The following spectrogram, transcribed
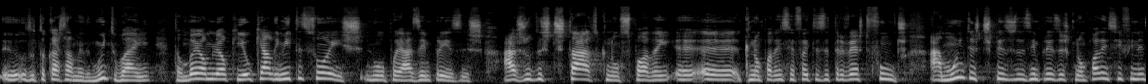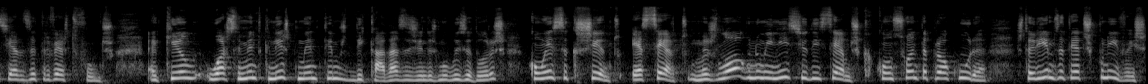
eh, o Dr. Castro Almeida, muito bem, também ou melhor que eu, que há limitações no apoio às empresas. Há ajudas de Estado que não, se podem, uh, uh, que não podem ser feitas através de fundos. Há muitas despesas das empresas que não podem ser financiadas através de fundos. Aquele, o orçamento que neste momento temos dedicado às agendas mobilizadoras, com esse acrescento, é certo, mas logo no início dissemos que, consoante a procura, estaríamos até disponíveis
